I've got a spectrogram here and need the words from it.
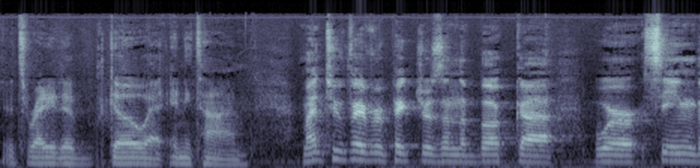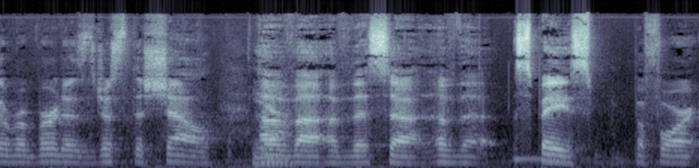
it's ready to go at any time. My two favorite pictures in the book uh, were seeing the Robertas, just the shell Yeah. of uh, of this uh, of the space before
